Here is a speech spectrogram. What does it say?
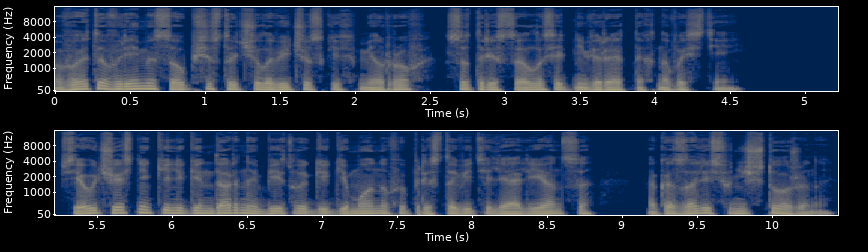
В это время сообщество человеческих миров сотрясалось от невероятных новостей. Все участники легендарной битвы гегемонов и представители Альянса оказались уничтожены,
